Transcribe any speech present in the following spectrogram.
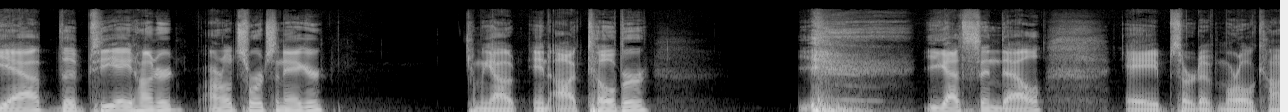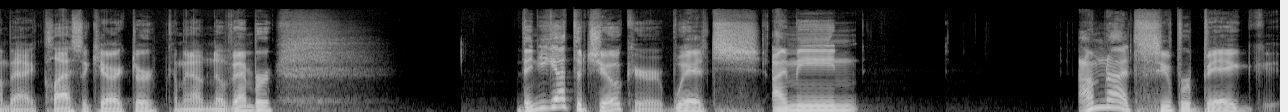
Yeah, the T 800, Arnold Schwarzenegger, coming out in October. you got Sindel, a sort of Mortal Kombat classic character, coming out in November. Then you got the Joker, which, I mean, I'm not super big.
